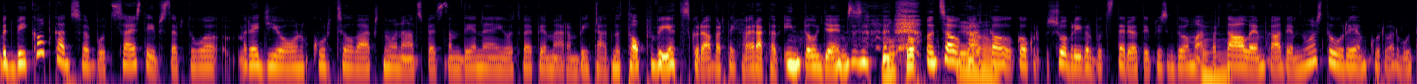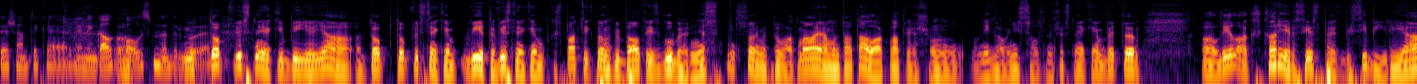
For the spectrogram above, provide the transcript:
Bet bija kaut kādas varbūt saistības starp to reģionu, kur cilvēks nonāca pēc tam dienējot, vai, piemēram, bija tāda nu, top vietas, kurā var teikt vairāk tāda inteliģences. Nu, top, un savukārt jā. kaut, kaut kur šobrīd varbūt stereotipiski domāju mm. par tāliem kādiem nostūriem, kur varbūt tiešām tikai ar vienīgu alkoholismu Nu, nodarbojas. top virsnieki bija, jā, top, top virsniekiem, vieta virsniekiem, kas patika, protams, bija Baltijas guberņas. Nu, Tas nozīmē tuvāk mājām un tā tālāk latviešu un, un igauņu izcelsmes virsniekiem, bet uh, lielākas karjeras iespējas bija Sibīrijā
